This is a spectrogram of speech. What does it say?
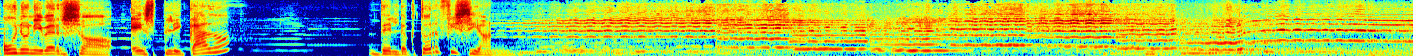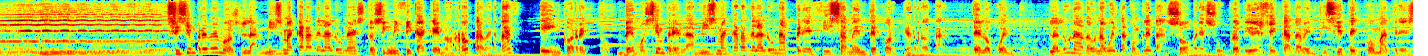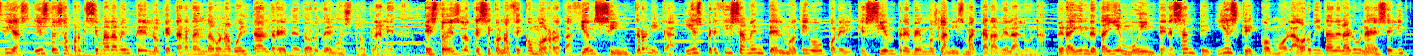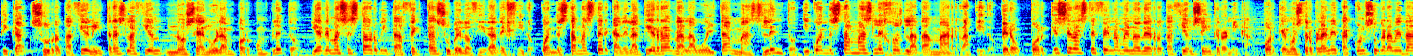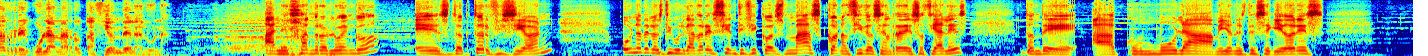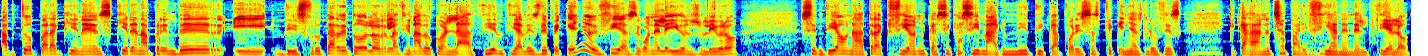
Un universo explicado del doctor Fisión. Si siempre vemos la misma cara de la luna, esto significa que no rota, ¿verdad? Incorrecto. Vemos siempre la misma cara de la luna precisamente porque rota. Te lo cuento. La luna da una vuelta completa sobre su propio eje cada 27,3 días, y esto es aproximadamente lo que tarda en dar una vuelta alrededor de nuestro planeta. Esto es lo que se conoce como rotación sincrónica, y es precisamente el motivo por el que siempre vemos la misma cara de la luna. Pero hay un detalle muy interesante, y es que como la órbita de la luna es elíptica, su rotación y traslación no se anulan por completo, y además esta órbita afecta su velocidad de giro. Cuando está más cerca de la Tierra da la vuelta más lento y cuando está más lejos la da más rápido. Pero, ¿por qué se da este fenómeno de rotación sincrónica? Porque nuestro planeta con su gravedad regula la rotación de la Luna. Alejandro Luengo es doctor fisión, uno de los divulgadores científicos más conocidos en redes sociales, donde acumula millones de seguidores apto para quienes quieren aprender y disfrutar de todo lo relacionado con la ciencia. Desde pequeño decía, según he leído en su libro, sentía una atracción casi casi magnética por esas pequeñas luces que cada noche aparecían en el cielo.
